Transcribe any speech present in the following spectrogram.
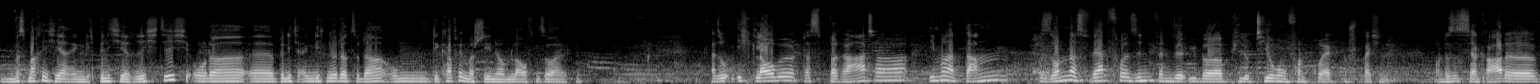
was mache ich hier eigentlich? Bin ich hier richtig oder äh, bin ich eigentlich nur dazu da, um die Kaffeemaschine am Laufen zu halten? Also ich glaube, dass Berater immer dann besonders wertvoll sind, wenn wir über Pilotierung von Projekten sprechen. Und das ist ja gerade,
